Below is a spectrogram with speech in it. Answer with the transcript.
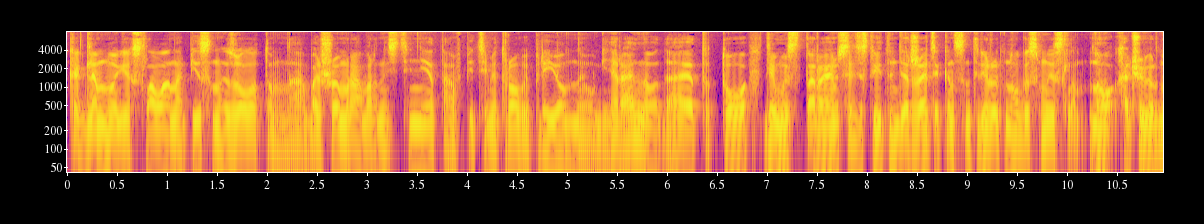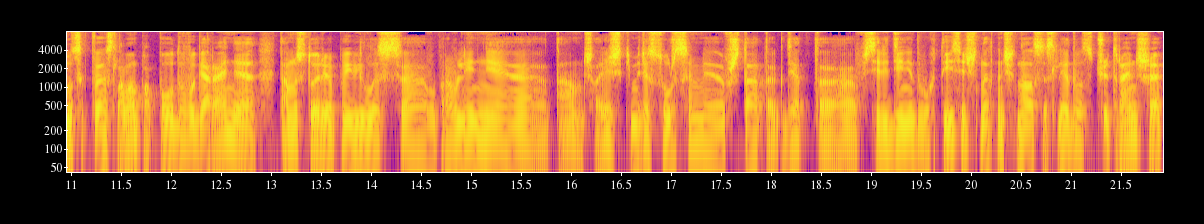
как для многих, слова, написанные золотом на большой мраморной стене там, в пятиметровой приемной у генерального. Да, это то, где мы стараемся действительно держать и концентрировать много смысла. Но хочу вернуться к твоим словам по поводу выгорания. Там история появилась э, в управлении там, человеческими ресурсами в Штатах где-то где в середине 2000-х, начиналось исследоваться чуть раньше.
